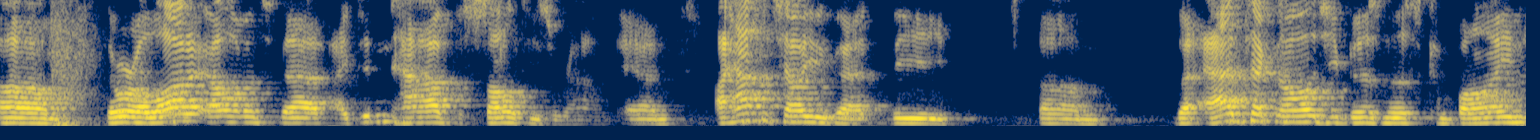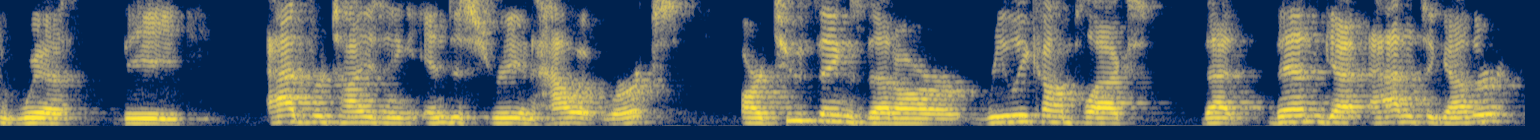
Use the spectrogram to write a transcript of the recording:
um, there were a lot of elements that I didn't have the subtleties around. And I have to tell you that the um, the ad technology business combined with the advertising industry and how it works are two things that are really complex that then get added together.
